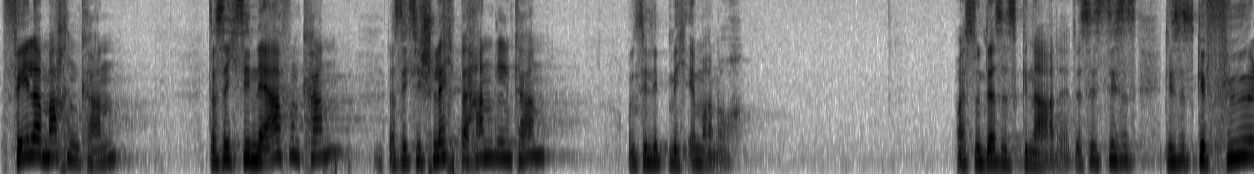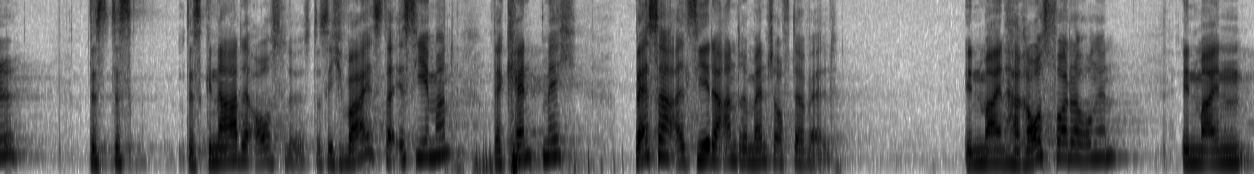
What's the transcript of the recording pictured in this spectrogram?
Fehler machen kann, dass ich sie nerven kann, dass ich sie schlecht behandeln kann und sie liebt mich immer noch. Weißt du, das ist Gnade. Das ist dieses, dieses Gefühl, das, das, das Gnade auslöst. Dass ich weiß, da ist jemand, der kennt mich besser als jeder andere Mensch auf der Welt. In meinen Herausforderungen, in meinen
